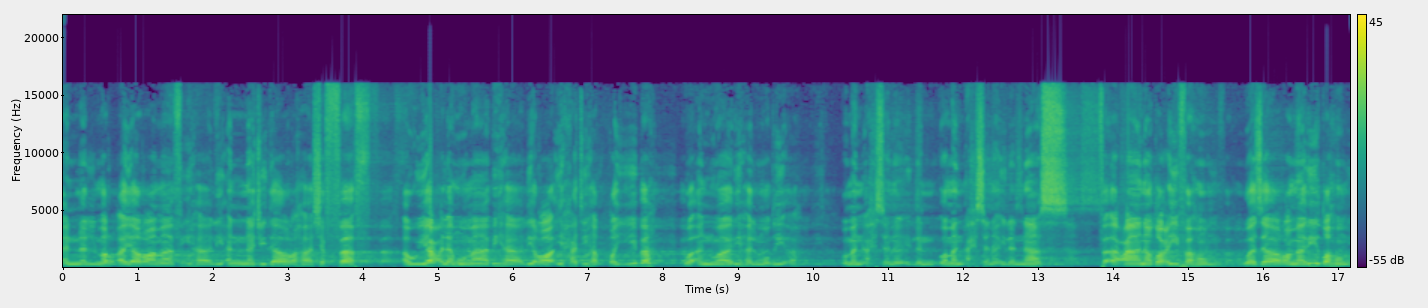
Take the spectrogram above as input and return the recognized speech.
أن المرء يرى ما فيها لأن جدارها شفاف أو يعلم ما بها لرائحتها الطيبة وأنوارها المضيئة. ومن أحسن إلى, ومن أحسن إلى الناس فأعان ضعيفهم وزار مريضهم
